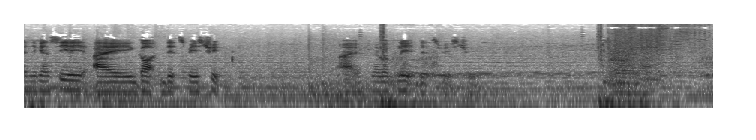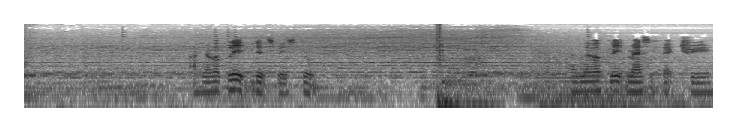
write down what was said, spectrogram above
As you can see I got Dead Space 3 I've never played Dead Space 3 so I've never played Dead Space 2 I've never played Mass Effect 3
